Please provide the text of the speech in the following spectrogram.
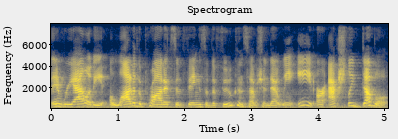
in reality, a lot of the products and things of the food consumption that we eat are actually double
